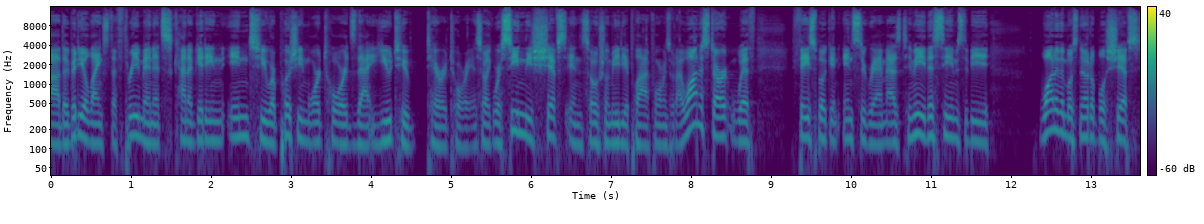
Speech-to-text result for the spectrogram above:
uh, the video lengths to three minutes, kind of getting into or pushing more towards that YouTube territory. And so, like, we're seeing these shifts in social media platforms. But I want to start with Facebook and Instagram, as to me, this seems to be one of the most notable shifts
